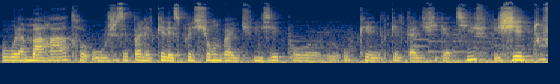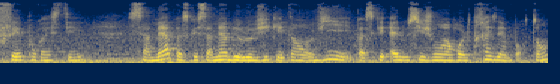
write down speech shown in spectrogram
ou la marâtre ou je ne sais pas quelle expression on va utiliser pour euh, ou quel qualificatif. J'ai tout fait pour rester sa mère parce que sa mère biologique était en vie et parce qu'elle aussi joue un rôle très important.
